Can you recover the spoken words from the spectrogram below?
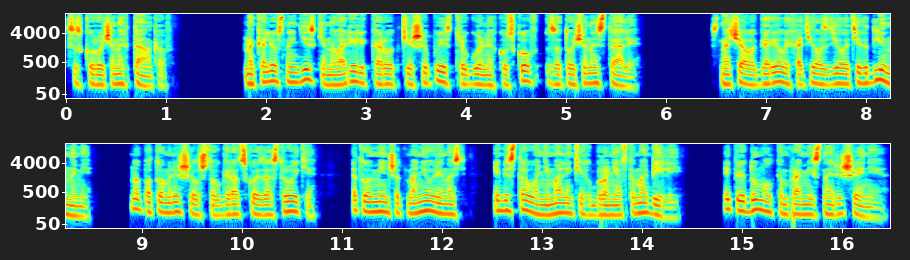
со скуроченных танков. На колесные диски наварили короткие шипы из треугольных кусков заточенной стали. Сначала Горелый хотел сделать их длинными, но потом решил, что в городской застройке это уменьшит маневренность и без того немаленьких бронеавтомобилей, и придумал компромиссное решение.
